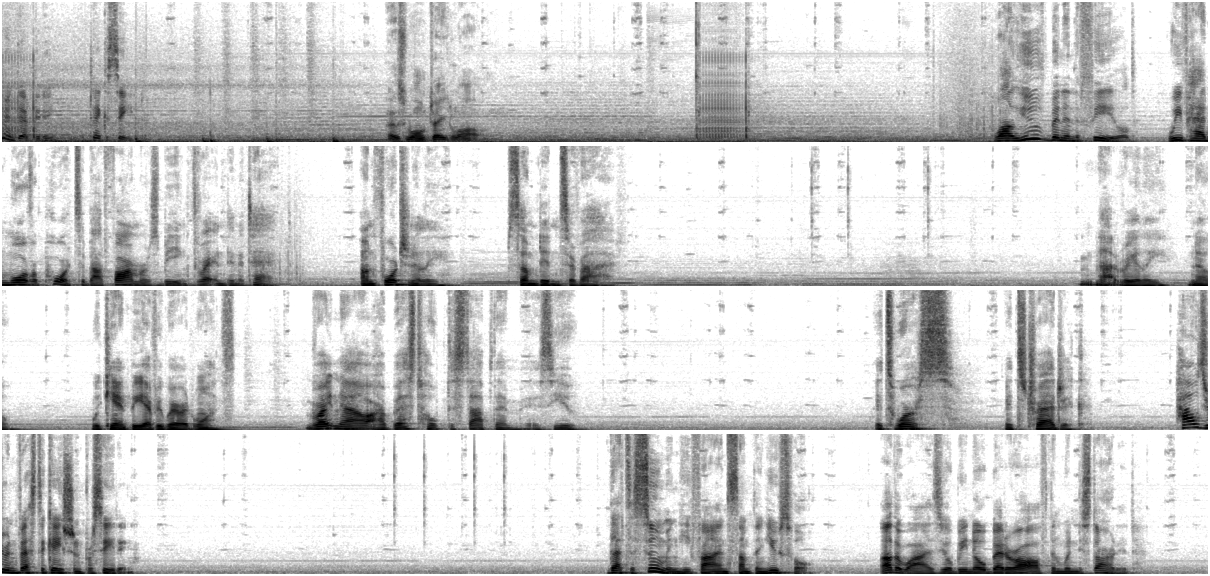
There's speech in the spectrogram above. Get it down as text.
Come in, Deputy. Take a seat. This won't take long. While you've been in the field, we've had more reports about farmers being threatened and attacked. Unfortunately, some didn't survive. Not really, no. We can't be everywhere at once. Right now, our best hope to stop them is you. It's worse. It's tragic. How's your investigation proceeding? That's assuming he finds something useful. Otherwise, you'll be no better off than when you started.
